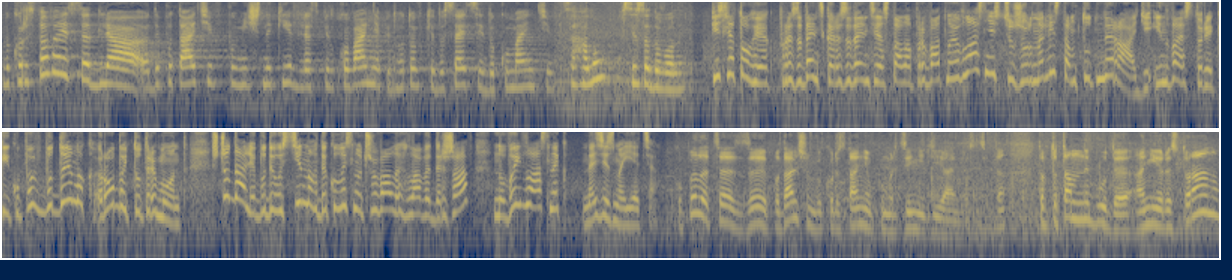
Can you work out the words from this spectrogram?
Використовується для депутатів, помічників, для спілкування, підготовки до сесій, документів. Загалом всі задоволені. Після того, як президентська резиденція стала приватною власністю, журналістам тут не раді. Інвестор, який купив будинок, робить тут ремонт. Що далі буде у стінах, де колись ночували глави держав, новий власник не зізнається. Купили це з подальшим використанням в комерційній діяльності. Тобто там не буде ані ресторану,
